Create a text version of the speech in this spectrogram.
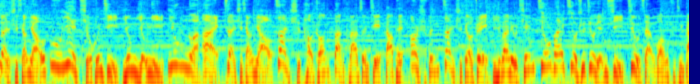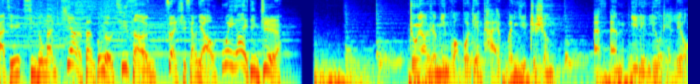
钻石小鸟午夜求婚季，拥有你，拥暖爱。钻石小鸟钻石套装，半克拉钻戒搭配二十分钻石吊坠，一万六千九百九十九元起，就在王府井大街新东安 T 二办公楼七层。钻石小鸟为爱定制。中央人民广播电台文艺之声，FM 一零六点六，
